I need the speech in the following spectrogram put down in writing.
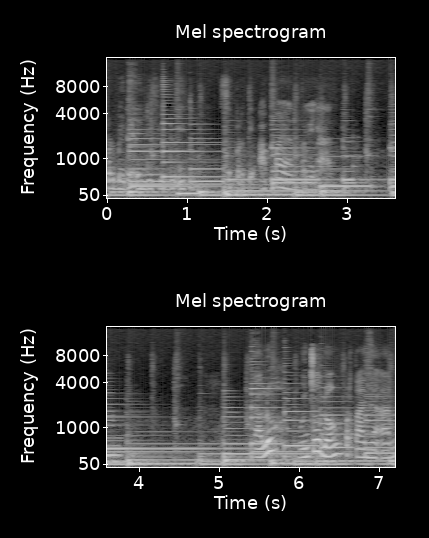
perbedaan individu itu seperti apa yang terlihat. Lalu muncul dong pertanyaan,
